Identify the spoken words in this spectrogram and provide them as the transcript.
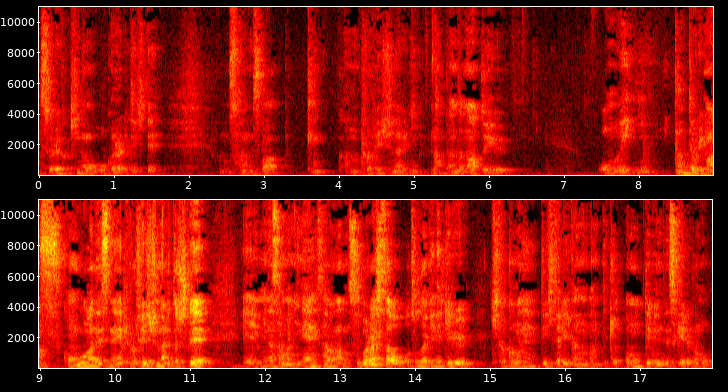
それが昨日送られてきてあのサウナスパあのプロフェッショナルになったんだなという思いに至っております今後はですねプロフェッショナルとしてえー、皆様にね、サウナの素晴らしさをお届けできる企画もね、できたらいいかななんてちょっと思ってるんですけれども。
